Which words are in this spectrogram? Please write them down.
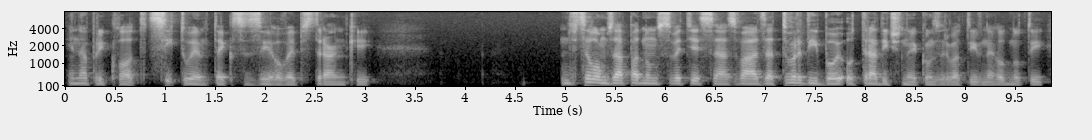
je napríklad, citujem text z jeho web stránky, v celom západnom svete sa zvádza tvrdý boj o tradičné konzervatívne hodnoty.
